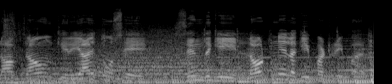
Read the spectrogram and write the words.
लॉकडाउन की रियायतों से ज़िंदगी लौटने लगी पटरी पर।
